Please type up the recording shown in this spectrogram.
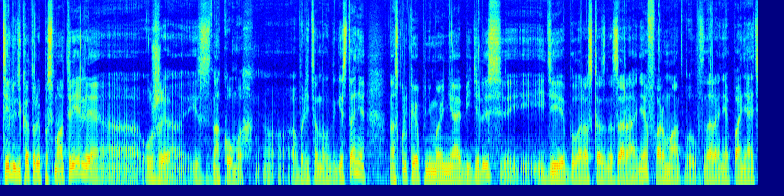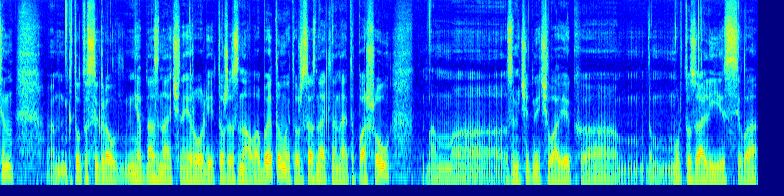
Те люди, которые посмотрели э, уже из знакомых, э, обретенных в Дагестане, насколько я понимаю, не обиделись. Идея была рассказана заранее, формат был заранее понятен. Кто-то сыграл неоднозначные роли и тоже знал об этом, и тоже сознательно на это пошел. Там, э, замечательный человек там, Муртазали из села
